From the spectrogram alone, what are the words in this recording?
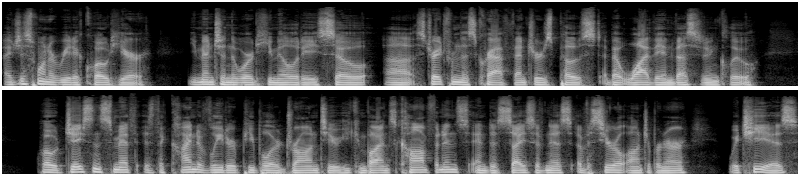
I just want to read a quote here you mentioned the word humility. So, uh, straight from this Craft Ventures post about why they invested in Klue. Quote Jason Smith is the kind of leader people are drawn to. He combines confidence and decisiveness of a serial entrepreneur, which he is,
